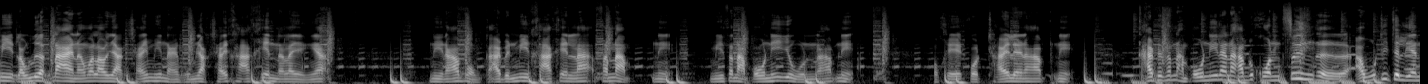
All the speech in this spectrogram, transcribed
มีดเราเลือกได้นะว่าเราอยากใช้มีดไหน ผมอยากใช้คาเคนอะไรอย่างเงี้ย นี่นะครับผมกลายเป็นมีดคาเคนละสนับนี่ มีสนับโอนี้อยู่นะครับนี่ โอเคกดใช้เลยนะครับ นี่กลายเป็นสนับโอนี้แล้วนะครับทุกคนซึ่งเอออาวุธที่จะเรียน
